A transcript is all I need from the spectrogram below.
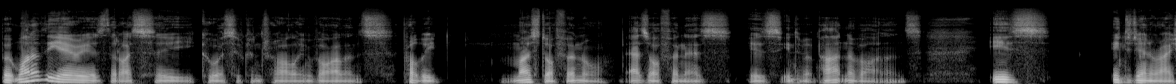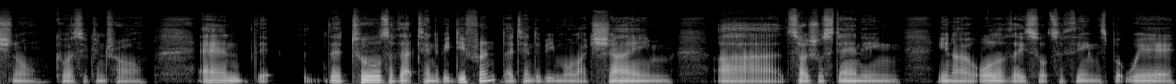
But one of the areas that I see coercive controlling violence probably most often or as often as is intimate partner violence is intergenerational coercive control. And the, the tools of that tend to be different. They tend to be more like shame, uh, social standing, you know, all of these sorts of things, but where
